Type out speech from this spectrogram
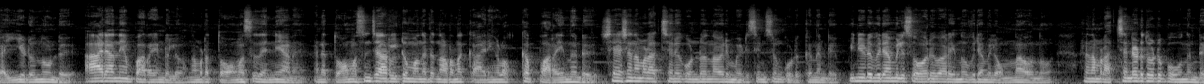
കൈയിടുന്നുണ്ട്. ആരാന്ന് ഞാൻ പറയണ്ടല്ലോ? നമ്മുടെ തോമസ് തന്നെയാണ്. അങ്ങനെ തോമസും ചാർലറ്റും വന്നിട്ട് നടന്ന കാര്യങ്ങളൊക്കെ പറയുന്നുണ്ട്. ശേഷം നമ്മുടെ അച്ഛനെ കൊണ്ടുവന്ന ഒരു മെഡിസിൻസും കൊടുക്കുന്നുണ്ട്. പിന്നീട് വിരാമിൽ സോറി പറയുന്നു വിരാമിൽ ഒന്നാവുന്നു. അങ്ങനെ നമ്മുടെ അച്ഛന്റെ അടുത്തോട്ട് പോകുന്നുണ്ട്.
